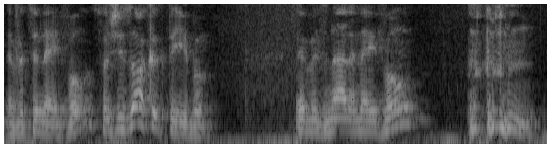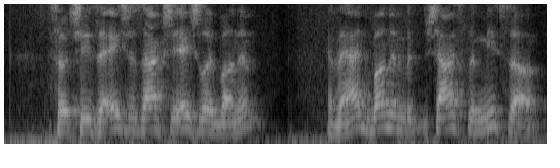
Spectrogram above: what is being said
If it's an Eiffel, so she's Akak to Yibum. If it's not an Eiffel, so she's a Eishes actually Eish Banim. If they had Banim Shas the Misa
